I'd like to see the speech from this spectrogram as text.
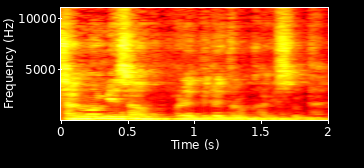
잘못 미서 보내드리도록 하겠습니다.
